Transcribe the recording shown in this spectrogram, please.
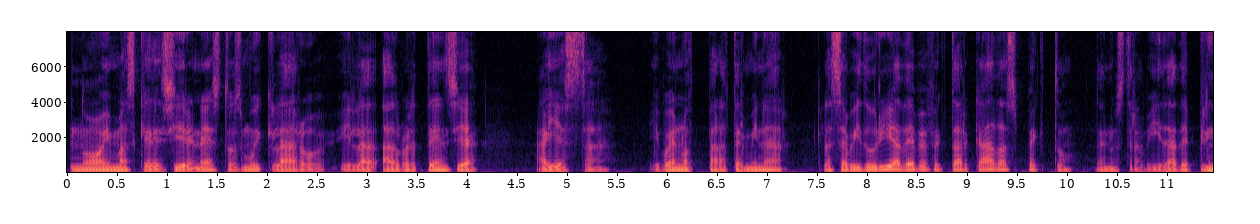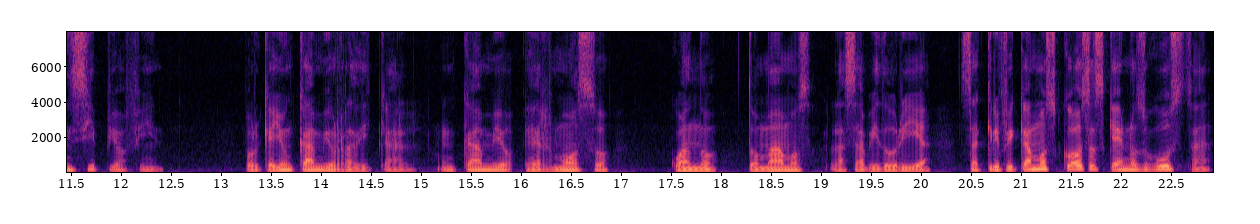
No hay más que decir en esto, es muy claro y la advertencia ahí está. Y bueno, para terminar, la sabiduría debe afectar cada aspecto de nuestra vida, de principio a fin porque hay un cambio radical, un cambio hermoso cuando tomamos la sabiduría, sacrificamos cosas que nos gustan,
